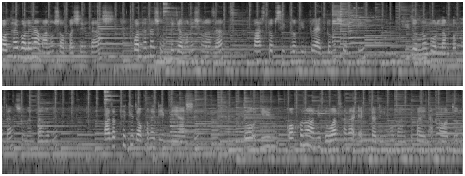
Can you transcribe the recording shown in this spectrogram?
কথায় বলে না মানুষ অভ্যাসের দাস। কথাটা শুনতে যেমনই শোনা যাক, বাস্তব চিত্র কিন্তু একদমই সত্যি। কি জন্য বললাম কথাটা, শুনেন তাহলে। বাজার থেকে যখনই ডিম নিয়ে আসে, তো ডিম কখনো আমি দোয়া ছাড়া একটা ডিমও ভাঙতে পারি না, খাওয়ার জন্য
